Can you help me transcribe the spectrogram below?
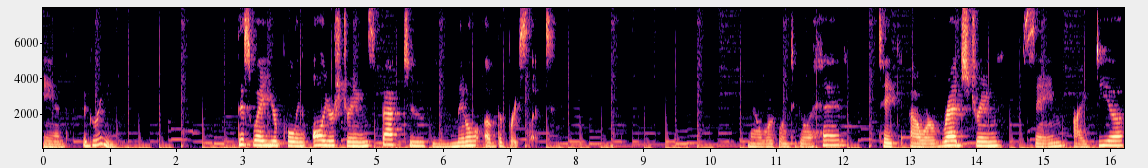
and the green. This way you're pulling all your strings back to the middle of the bracelet. Now we're going to go ahead, take our red string, same idea,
